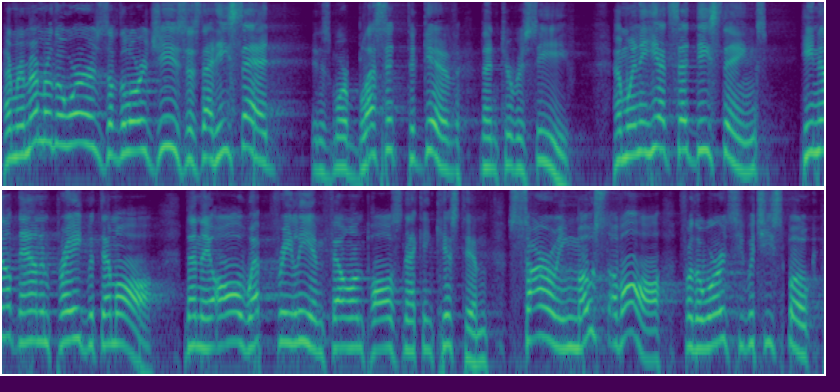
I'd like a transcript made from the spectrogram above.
And remember the words of the Lord Jesus that he said, It is more blessed to give than to receive. And when he had said these things, he knelt down and prayed with them all. Then they all wept freely and fell on Paul's neck and kissed him, sorrowing most of all for the words which he spoke,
